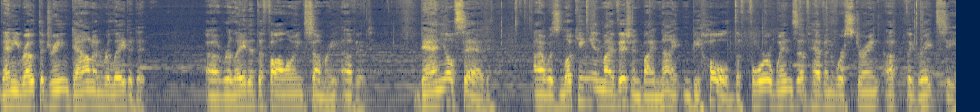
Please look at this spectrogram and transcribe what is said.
Then he wrote the dream down and related it, uh, related the following summary of it. Daniel said, I was looking in my vision by night, and behold, the four winds of heaven were stirring up the great sea,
